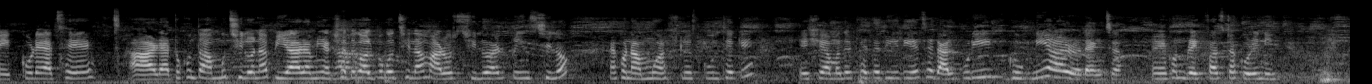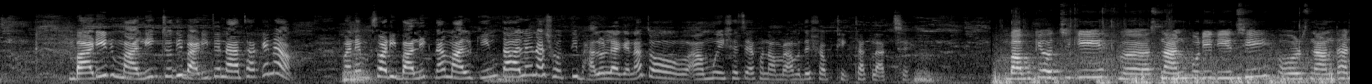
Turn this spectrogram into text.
মেক করে আছে। আর এতক্ষণ তো আম্মু ছিল না পিয়ার আমি একসাথে গল্প করছিলাম, আরও ছিল আর প্রিন্স ছিল। এখন আম্মু আসলো স্কুল থেকে, এসে আমাদের খেতে দিয়ে দিয়েছে ডালপুরি ঘুগনি আর ল্যাংচা। এখন ব্রেকফাস্টটা করে নিই। বাড়ির মালিক যদি বাড়িতে না থাকে না মানে সরি মালিক না, মালকিন, তাহলে না সত্যি ভালো লাগে না। তো আম্মু এসেছে, এখন আমরা, আমাদের সব ঠিকঠাক লাগছে। বাবুকে হচ্ছে কি স্নান করিয়ে দিয়েছি। ওর স্নান ধান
